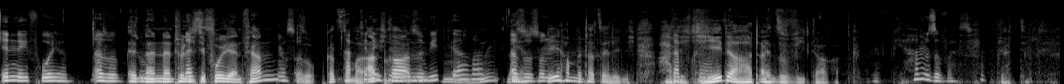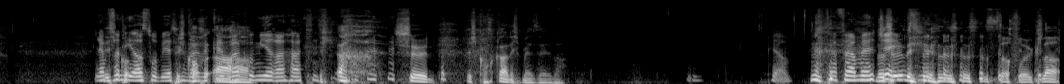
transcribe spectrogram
In die Folie. Also Äh, so nein, natürlich die Folie entfernen, Ach so. also ganz normal anbraten. Sous-Vide-Garer? Mhm. Also nee, so ein nee, haben wir tatsächlich nicht. Nicht Dampfgarer. jeder hat einen sous garer Wir haben sowas. Wir haben es Ich noch nie ausprobiert, ich weil wir keinen. Vakuumierer hatten. Schön. Ich koche gar nicht mehr selber. Ja. Dafür haben wir James. Natürlich, Ne? das ist doch voll klar.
